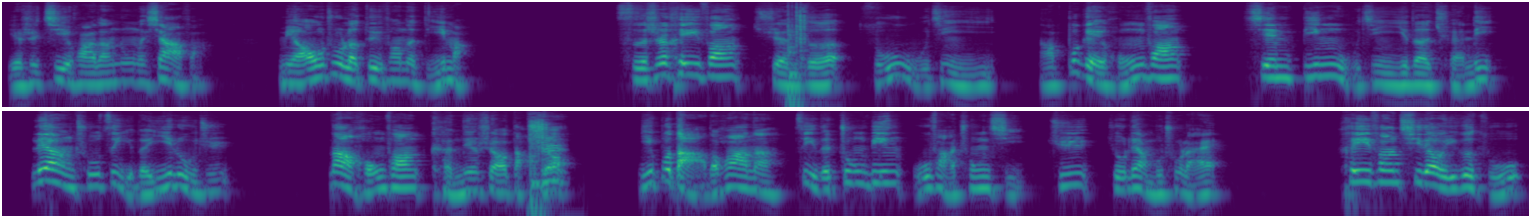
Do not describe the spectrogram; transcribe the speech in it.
也是计划当中的下法，瞄住了对方的底马。此时黑方选择卒五进一啊，不给红方先兵五进一的权利，亮出自己的一路车。那红方肯定是要打掉，你不打的话呢，自己的中兵无法冲起，车就亮不出来。黑方弃掉一个卒，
